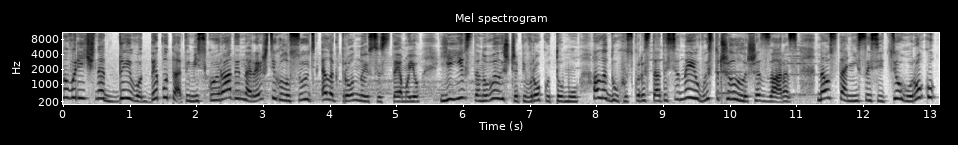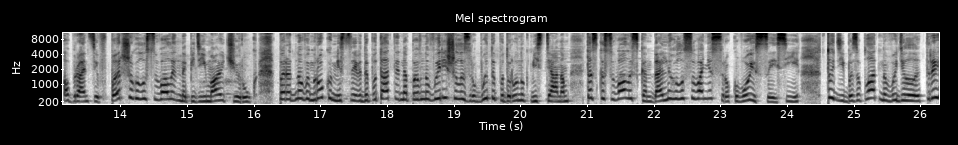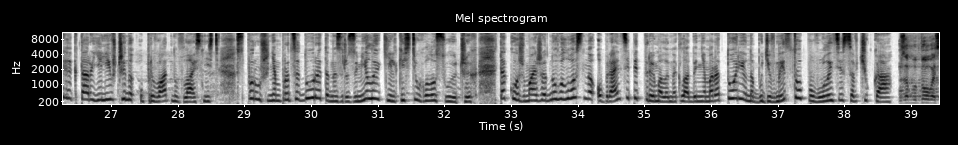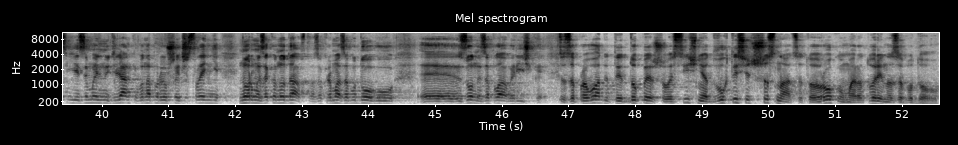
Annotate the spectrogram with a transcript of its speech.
Передноворічне диво депутати міської ради нарешті голосують електронною системою. Її встановили ще півроку тому, але духу скористатися нею вистачило лише зараз. На останній сесії цього року обранці вперше голосували не підіймаючи рук. Перед новим роком місцеві депутати напевно вирішили зробити подарунок містянам та скасували скандальне голосування з рокової сесії. Тоді безоплатно виділили 3 гектари Ялівщини у приватну власність з порушенням процедури та незрозумілою кількістю голосуючих. Також майже одноголосно обранці підтримали накладення мораторію на будівництво по вулиці Савчука. Забудова цієї земельної ділянки вона порушує численні норми законодавства, зокрема забудову е, зони заплави річки. запровадити до 1 січня 2016 року мораторій на забудову.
